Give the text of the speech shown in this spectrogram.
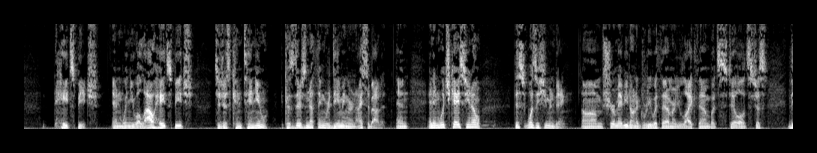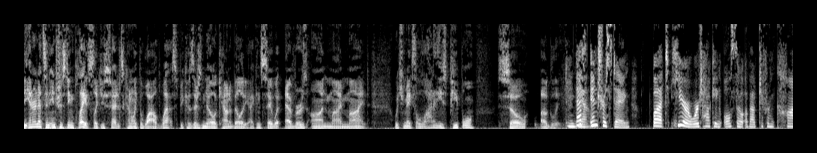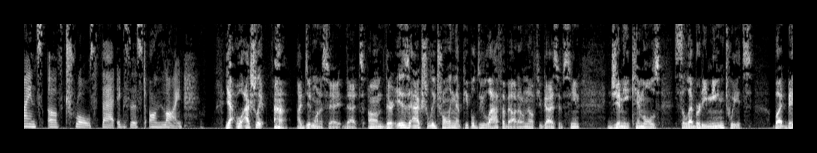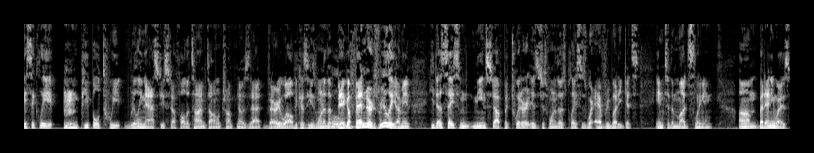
hate speech. And when you allow hate speech to just continue, because there's nothing redeeming or nice about it. And and in which case, you know, this was a human being. Um, sure, maybe you don't agree with them or you like them, but still, it's just the internet's an interesting place. Like you said, it's kind of like the Wild West because there's no accountability. I can say whatever's on my mind, which makes a lot of these people so ugly. That's Yeah. interesting. But here we're talking also about different kinds of trolls that exist online. Yeah, well, actually, I did want to say that um, there is actually trolling that people do laugh about. I don't know if you guys have seen Jimmy Kimmel's celebrity mean tweets, but basically, people tweet really nasty stuff all the time. Donald Trump knows that very well because he's one of the big offenders, really. I mean, he does say some mean stuff, but Twitter is just one of those places where everybody gets into the mudslinging. Um, but, anyways,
